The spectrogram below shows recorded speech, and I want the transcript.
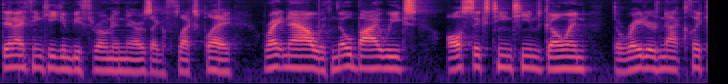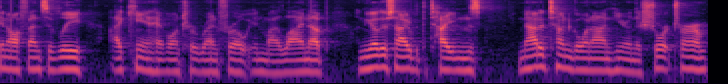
then I think he can be thrown in there as like a flex play. Right now, with no bye weeks, all 16 teams going, the Raiders not clicking offensively, I can't have Hunter Renfrow in my lineup. On the other side with the Titans, not a ton going on here in the short term.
